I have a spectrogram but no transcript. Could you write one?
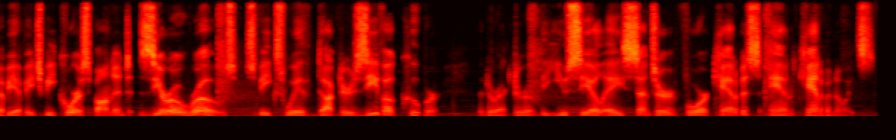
WFHB correspondent Zero Rose speaks with Dr. Ziva Cooper, the director of the UCLA Center for Cannabis and Cannabinoids.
